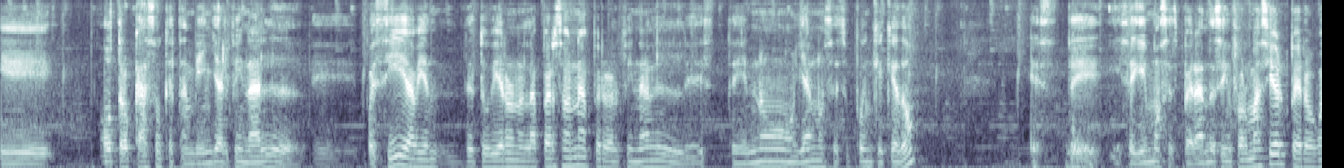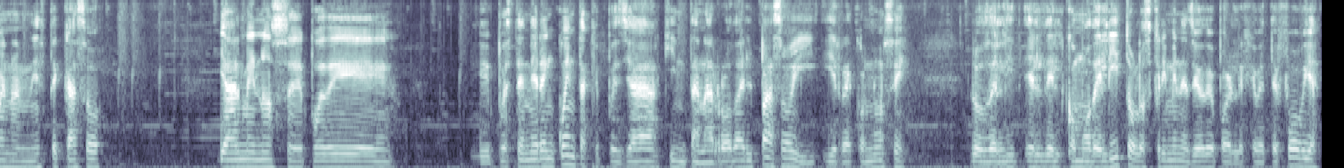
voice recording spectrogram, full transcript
Eh, otro caso que también ya al final, eh, pues sí, habían, detuvieron a la persona, pero al final este, no, ya no se supo en qué quedó. Este, y seguimos esperando esa información, pero bueno, en este caso ya al menos se puede eh, pues tener en cuenta que pues ya Quintana Roo da el paso y, reconoce los deli el del, como delito los crímenes de odio por LGBTfobia.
